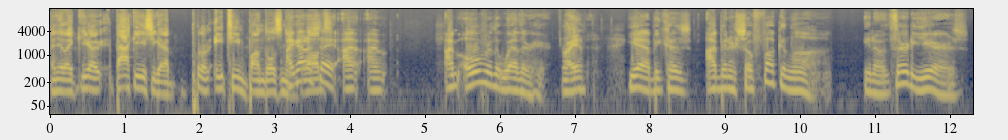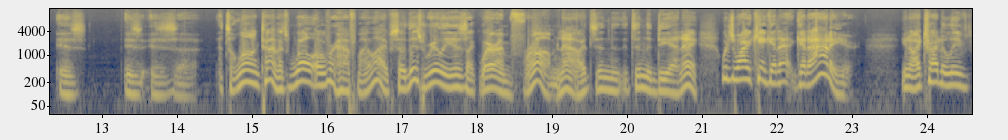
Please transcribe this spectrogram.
and you're like, you know, back east, you got to put on 18 bundles and your I gotta gloves. say, I, I'm I'm over the weather here. Right? Yeah, because I've been here so fucking long. You know, thirty years is is is uh, it's a long time. It's well over half my life. So this really is like where I'm from now. It's in it's in the DNA, which is why I can't get out, get out of here. You know, I tried to leave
